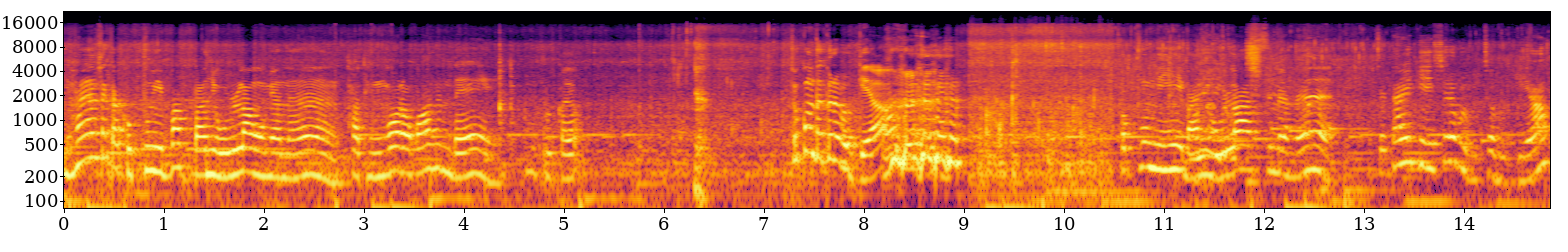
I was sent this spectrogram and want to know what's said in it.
이 하얀 색깔 거품이 막 많이 올라오면은 다 된 거라고 하는데 볼까요? 조금 더 끓여볼게요. 거품이 많이 올라왔으면은 이제 딸기 시럽을 묻혀볼게요.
